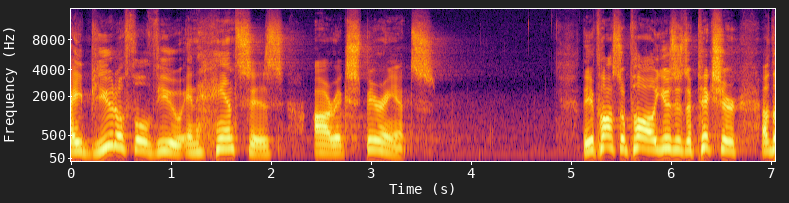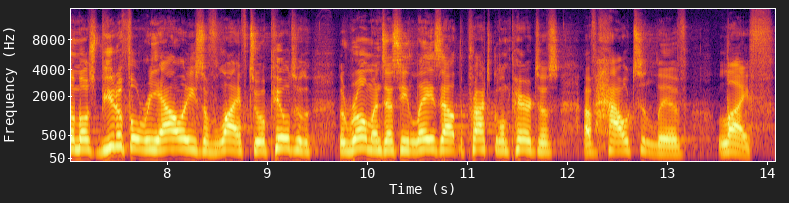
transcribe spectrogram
a beautiful view enhances our experience. The Apostle Paul uses a picture of the most beautiful realities of life to appeal to the Romans as he lays out the practical imperatives of how to live life.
